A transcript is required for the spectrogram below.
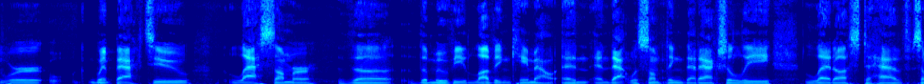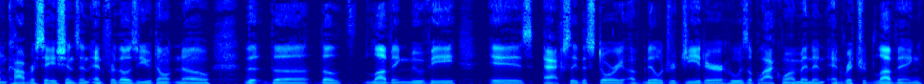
were went back to last summer the the movie Loving came out and and that was something that actually led us to have some conversations. And and for those of you who don't know the the the Loving movie is actually the story of Mildred Jeter who was a black woman and, and Richard Loving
